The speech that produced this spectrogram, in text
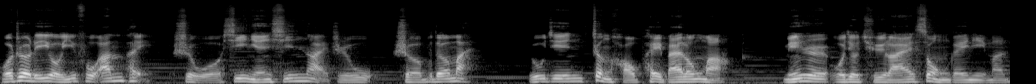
我这里有一副安配，是我昔年心爱之物，舍不得卖。”如今正好配白龙马，明日我就取来送给你们。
